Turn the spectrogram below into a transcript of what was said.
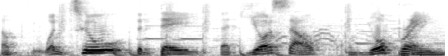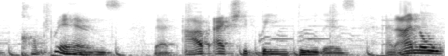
of until the day that yourself and your brain comprehends that i've actually been through this and i know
